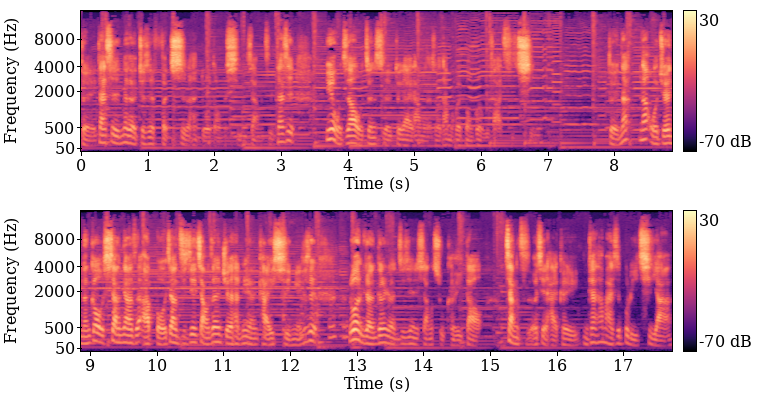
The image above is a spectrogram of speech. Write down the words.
对，但是那个就是粉饰了很多东西这样子。但是因为我知道我真实的对待他们的时候，他们会崩溃，无法支持。对，那那我觉得能够像这样子阿伯这样直接讲，我真的觉得很令人开心耶。就是 如果人跟人之间的相处可以到这样子，而且还可以，你看他们还是不离弃呀。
